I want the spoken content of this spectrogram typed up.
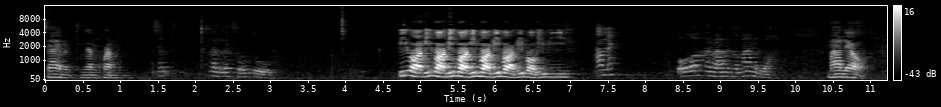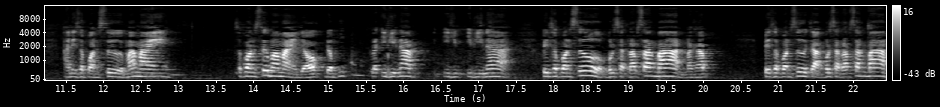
ใช่ มันงานควันฉันสั้นละสองตัวพี่บอกพี่บอกพี่บอกพี่บอกพี่บอกพี่บอกพี่บีเอาไหมโอ้ข้างหลังเขามากหรือเปล่ามาแล้ว อันนี้สปอนเซอร์มาใหม่ สปอนเซอร์มาใหม่ เดี๋ยวเดี๋ยวและอีพีหน้าอีพีหน้า เป็นสปอนเซอร์บริษัทรับสร้างบ้านนะครับ เป็นสปอนเซอร์จากบริษัทรับสร้างบ้าน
